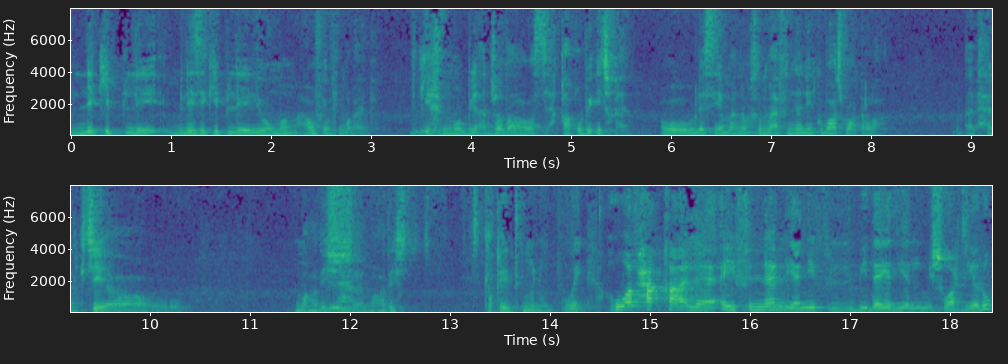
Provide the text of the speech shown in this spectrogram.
من l'équipe اللي من les équipes اللي اللي هما معروفين في المغرب. اللي كيخدموا بجدارة واستحقاق وبإتقان. ولا سيما أنهم خدموا مع فنانين كبار تبارك الله. الحان كثيره وما غاديش نعم. ما غاديش تطلق يدك منهم. oui. هو في حق أي فنان يعني في البداية ديال المشوار ديالو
